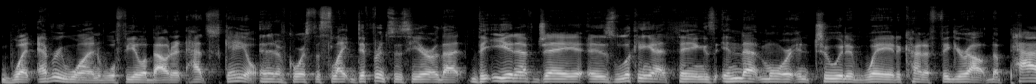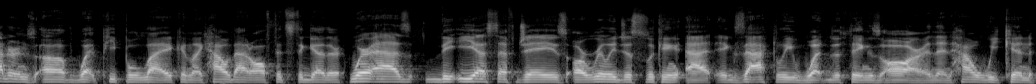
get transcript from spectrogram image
what everyone will feel about it at scale. And then of course the slight differences here are that the ENFJ is looking at things in that more intuitive way to kind of figure out the patterns of what people like and like how that all fits together. Whereas the ESFJs are really just looking at exactly what the things are and then how we can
